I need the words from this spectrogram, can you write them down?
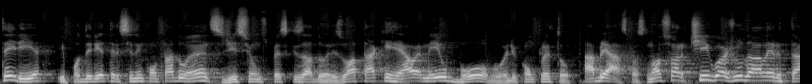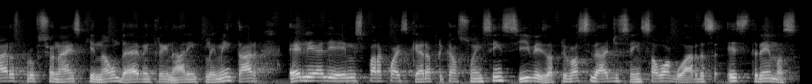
teria e poderia ter sido encontrado antes, disse um dos pesquisadores. O ataque real é meio bobo, ele completou. Abre aspas. Nosso artigo ajuda a alertar os profissionais que não devem treinar e implementar LLMs para quaisquer aplicações sensíveis à privacidade sem salvaguardas extremas.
